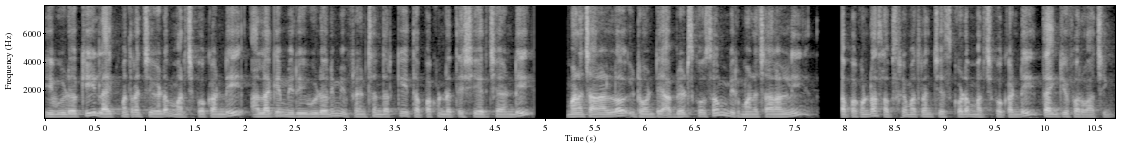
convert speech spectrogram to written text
ఈ వీడియోకి లైక్ మాత్రం చేయడం మర్చిపోకండి. అలాగే మీరు ఈ వీడియోని మీ ఫ్రెండ్స్ అందరికీ తప్పకుండా అయితే షేర్ చేయండి. మన ఛానల్లో ఇటువంటి అప్డేట్స్ కోసం మీరు మన ఛానల్ని తప్పకుండా సబ్స్క్రైబ్ మాత్రం చేసుకోవడం మర్చిపోకండి. థ్యాంక్ యూ ఫర్ వాచింగ్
